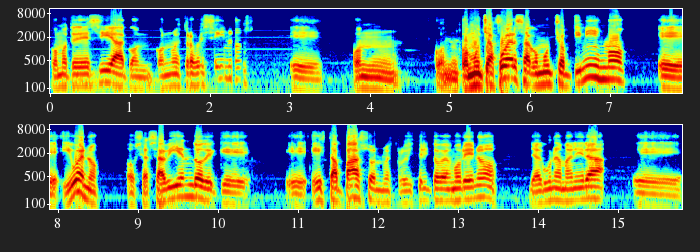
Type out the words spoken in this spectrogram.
como te decía, con, con nuestros vecinos, con, con- mucha fuerza, con mucho optimismo, y bueno, o sea, sabiendo de que eh, esta paso en nuestro distrito de Moreno, de alguna manera, eh,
